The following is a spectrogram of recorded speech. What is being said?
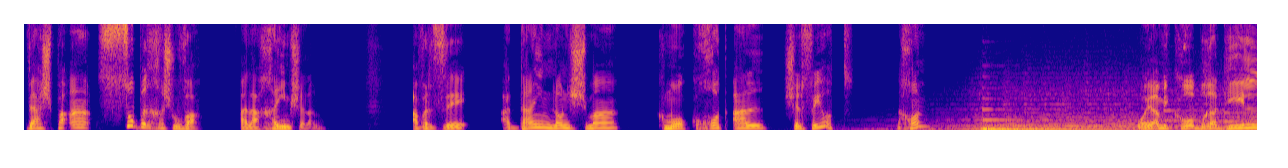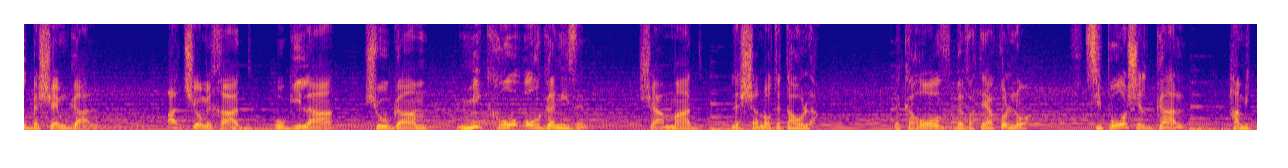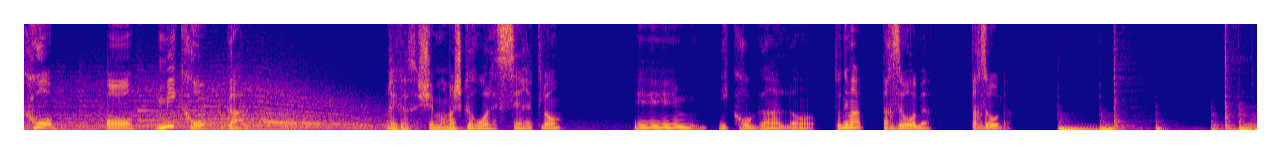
והשפעה סופר חשובה על החיים שלנו. אבל זה עדיין לא נשמע כמו כוחות על של פיות, נכון? הוא היה מיקרוב רגיל בשם גל, עד שיום אחד הוא גילה שהוא גם מיקרו-אורגניזם שעמד לשנות את העולם. בקרוב בבתי הקולנוע, סיפורו של גל, המיקרוב, או מיקרו-גל. רגע, זה שם ממש גרוע לסרט, לא? אמ, מיקרוגל, לא... אתם יודעים מה? תחזרו עוד מעט. תחזרו עוד מעט.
